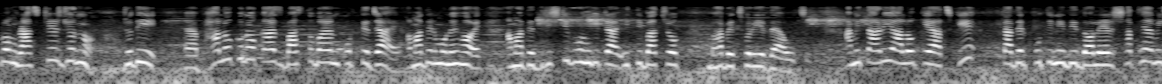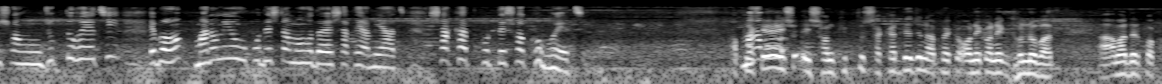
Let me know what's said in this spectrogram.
এবং রাষ্ট্রের জন্য যদি ভালো কোনো কাজ বাস্তবায়ন করতে যায় আমাদের মনে হয় আমাদের দৃষ্টিভঙ্গিটা ইতিবাচকভাবে ছড়িয়ে দেওয়া উচিত। আমি তারই আলোকে আজকে তাদের প্রতিনিধি দলের সাথে আমি সংযুক্ত হয়েছি এবং মাননীয় উপদেষ্টা মহোদয়ের সাথে আমি আজ সাক্ষাৎ করতে সক্ষম হয়েছি। আপনাকে এই সংক্ষিপ্ত সাক্ষাৎ দেওয়ার জন্য আপনাকে অনেক অনেক ধন্যবাদ আমাদের পক্ষ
